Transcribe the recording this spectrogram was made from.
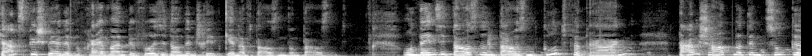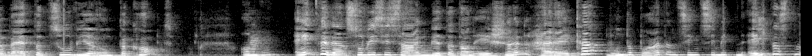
ganz beschwerdefrei waren, bevor Sie dann den Schritt gehen auf 1000 und 1000. Und wenn Sie 1000 und 1000 gut vertragen, dann schaut man dem Zucker weiter zu, wie er runterkommt. Und entweder, so wie Sie sagen, wird er dann eh schön, Heureka, wunderbar, dann sind Sie mit dem ältesten,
